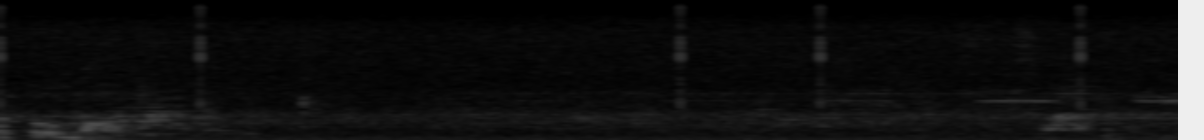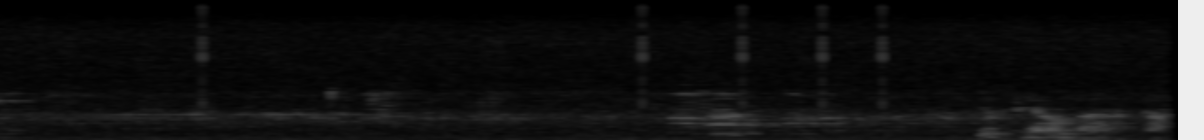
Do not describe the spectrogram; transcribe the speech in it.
Cho tô màu tiếp theo là cặp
